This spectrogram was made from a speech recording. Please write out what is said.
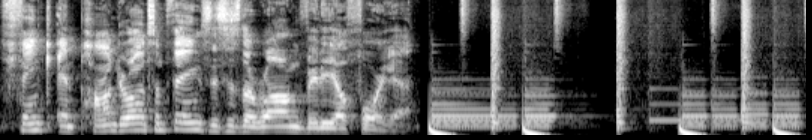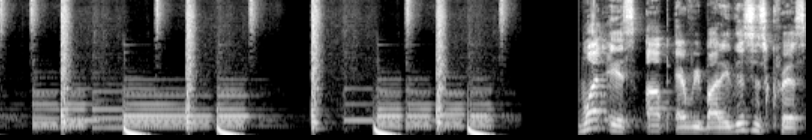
think and ponder on some things, this is the wrong video for you. What is up, everybody? This is Chris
